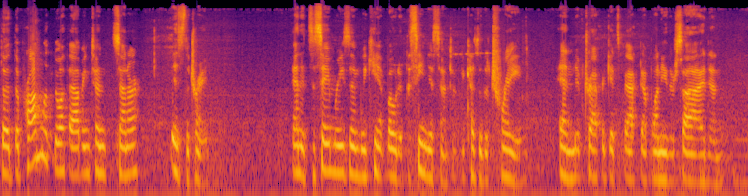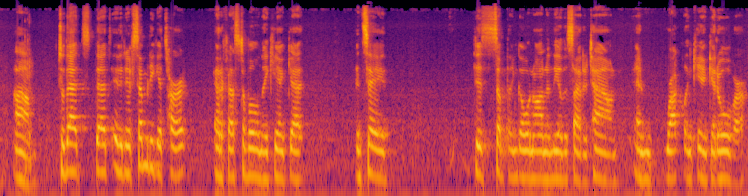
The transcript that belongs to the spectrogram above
The, the problem with North Abington Center is the train. And it's the same reason we can't vote at the senior center, because of the train. And if traffic gets backed up on either side and, um, so that's, that, and if somebody gets hurt at a festival and they can't get, and say, there's something going on on the other side of town, and Rockland can't get over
